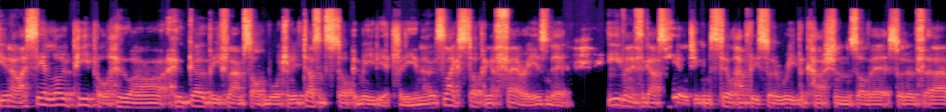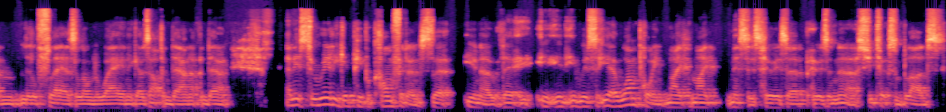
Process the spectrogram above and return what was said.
you know, I see a lot of people who are who go beef lamb, salt and water, and it doesn't stop immediately. You know, it's like stopping a ferry, isn't it? even if the gut's healed, you can still have these sort of repercussions of it, sort of um, little flares along the way, and it goes up and down, up and down. And it's to really give people confidence that you know they, it, it, was. Yeah, at one point, my my missus, who is a who is a nurse, she took some bloods,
